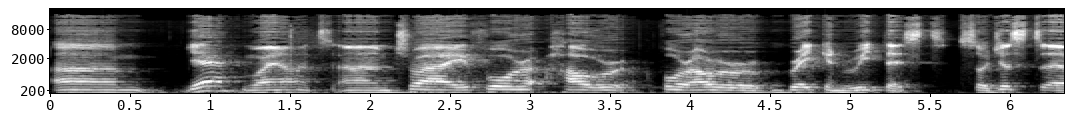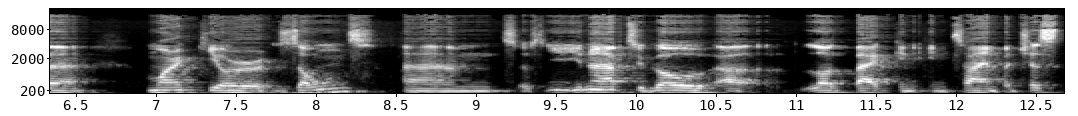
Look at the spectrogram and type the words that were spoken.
Um, yeah, why not? Um, try four hour four hour break and retest. So just uh, mark your zones. Um, so you, you don't have to go a lot back in, in time, but just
